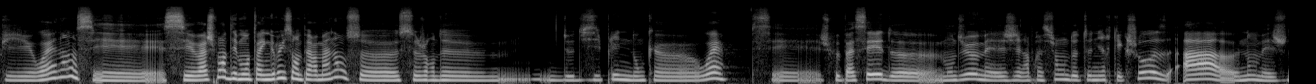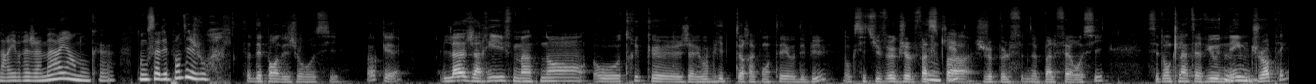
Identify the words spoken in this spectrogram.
puis ouais, non, c'est vachement des montagnes russes en permanence, euh, ce genre de, de discipline. Donc ouais, c'est, je peux passer de mon Dieu, mais j'ai l'impression de tenir quelque chose à non, mais je n'arriverai jamais à rien. Donc, donc ça dépend des jours. Ça dépend des jours aussi. Ok. Là, j'arrive maintenant au truc que j'avais oublié de te raconter au début. Donc, si tu veux que je le fasse pas, je peux le ne pas le faire aussi. C'est donc l'interview Hmm. name dropping,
